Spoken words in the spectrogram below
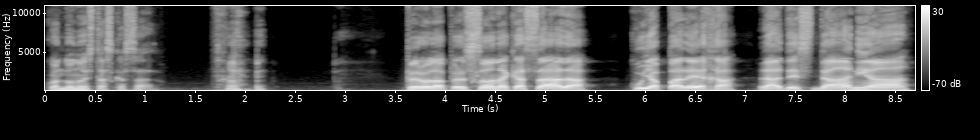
cuando no estás casado. Pero la persona casada cuya pareja la desdaña,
